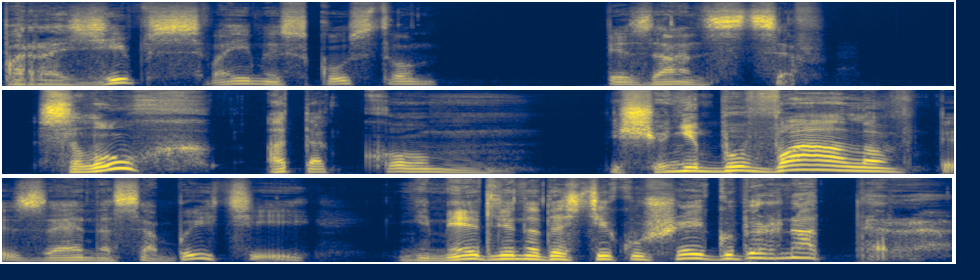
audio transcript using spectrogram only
поразив своим искусством пизанцев. Слух о таком еще не бывалом в Пезена событии немедленно достиг ушей губернатора.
